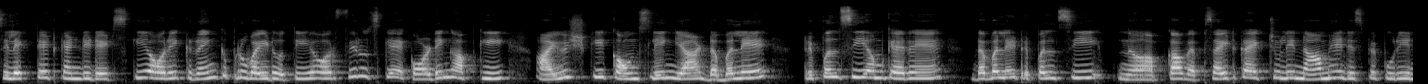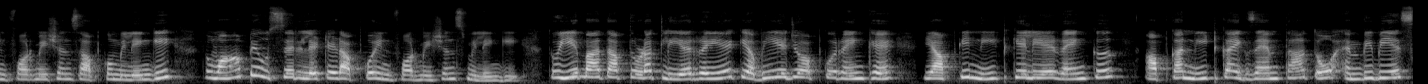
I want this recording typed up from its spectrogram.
सिलेक्टेड कैंडिडेट्स की और एक रैंक प्रोवाइड होती है और फिर उसके अकॉर्डिंग आपकी आयुष की काउंसलिंग या डबल ए ट्रिपल सी हम कह रहे हैं। डबल ए ट्रिपल सी आपका वेबसाइट का एक्चुअली नाम है जिस पे पूरी इन्फॉर्मेशंस आपको मिलेंगी। तो वहाँ पे उससे रिलेटेड आपको इन्फॉर्मेशंस मिलेंगी। तो ये बात आप थोड़ा क्लियर रही है कि अभी ये जो आपको रैंक है, ये आपकी नीट के लिए रैंक आपका नीट का एग्ज़ाम था तो एमबीबीएस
